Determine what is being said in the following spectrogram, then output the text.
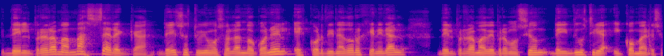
del programa Más Cerca, de eso estuvimos hablando con él, es coordinador general del programa de promoción de industria y comercio.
